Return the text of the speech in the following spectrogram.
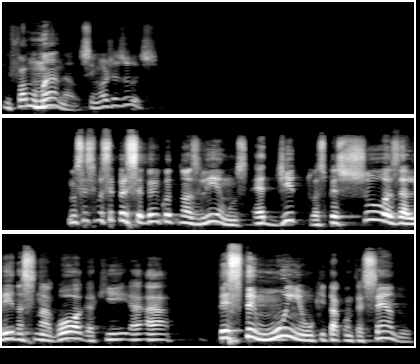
em forma humana, o Senhor Jesus. Não sei se você percebeu enquanto nós líamos, é dito, as pessoas ali na sinagoga que a, testemunham o que está acontecendo,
